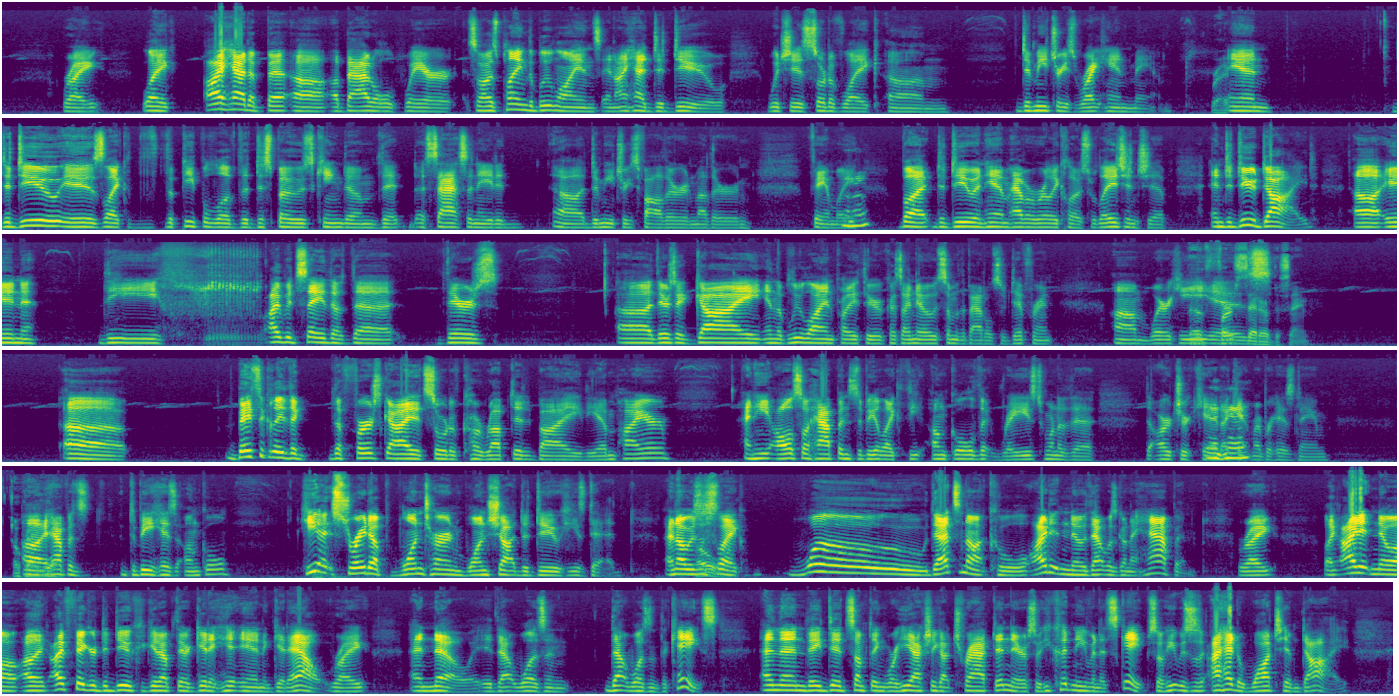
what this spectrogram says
right? Like I had a be- uh, a battle where so I was playing the Blue Lions and I had Dedue, which is sort of like um, Dimitri's right hand man, Right. and Dedue is like the people of the disposed kingdom that assassinated uh, Dimitri's father and mother and family. Mhm. But Dedue and him have a really close relationship, and Dedue died uh, in the. I would say the the there's uh, there's a guy in the Blue Lion playthrough because I know some of the battles are different. Um, where he the first is set are the same. uh basically the the first guy that's sort of corrupted by the empire and he also happens to be like the uncle that raised one of the the archer kid i Mhm. can't remember his name Okay. uh, it happens to be his uncle he straight up one turn one shot Dedue he's dead and i was just Oh. like whoa that's not cool. I didn't know that was going to happen right? Like i didn't know i like i figured the dude could get up there get a hit in and get out right? And no it, that wasn't that wasn't the case. And then they did something where he actually got trapped in there so he couldn't even escape. So he was i had to watch him die.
